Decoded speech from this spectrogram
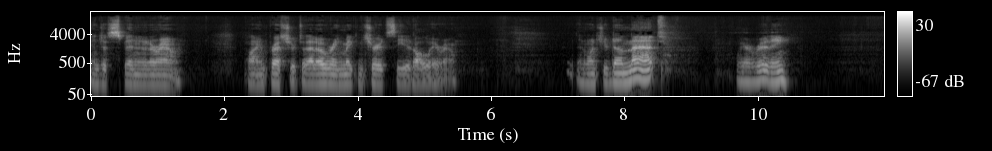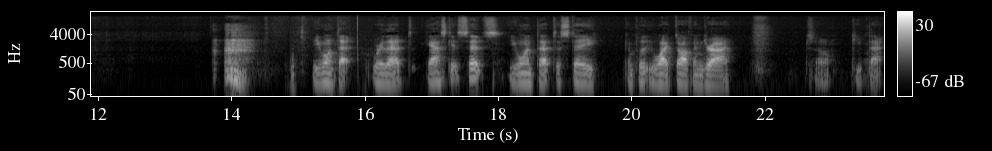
and just spinning it around. Applying pressure to that O-ring, making sure it's seated all the way around. And once you've done that, we are ready you want that where that gasket sits, you want that to stay completely wiped off and dry. So keep that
